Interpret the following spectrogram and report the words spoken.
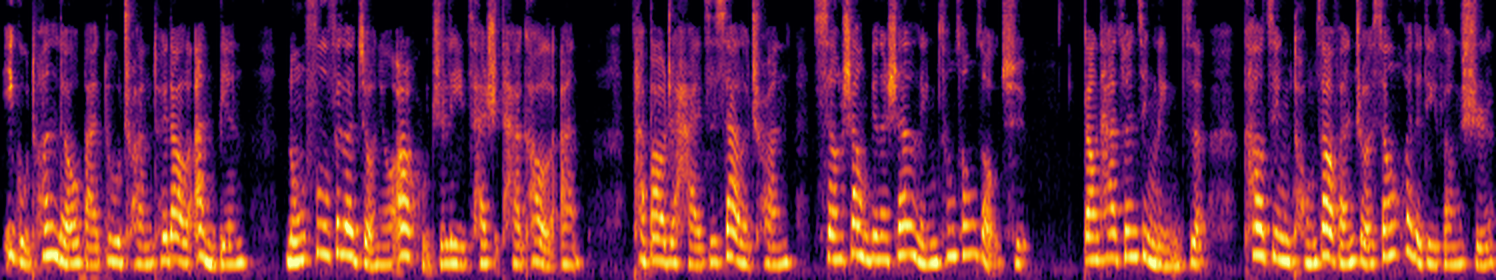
一股湍流把渡船推到了岸边。农妇费了九牛二虎之力，才使他靠了岸。他抱着孩子下了船，向上边的山林匆匆走去。当他钻进林子，靠近同造反者相会的地方时，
